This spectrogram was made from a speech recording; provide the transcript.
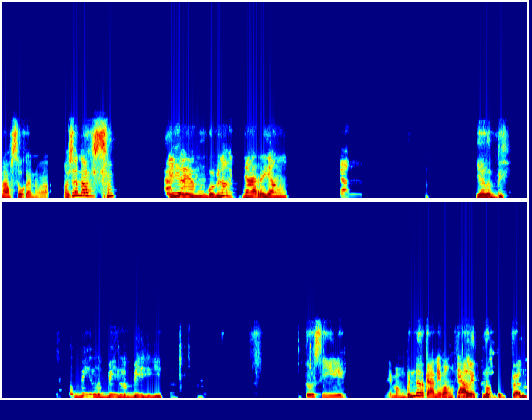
nafsu kan Wak? Maksudnya nafsu? Iya yang gue bilang nyari yang yang ya lebih. Lebih lebih lebih gitu. Itu sih. Emang bener kan? Emang valid no debat.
